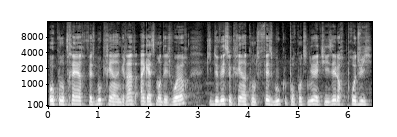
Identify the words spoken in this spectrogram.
Au contraire, Facebook créa un grave agacement des joueurs qui devaient se créer un compte Facebook pour continuer à utiliser leurs produits.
